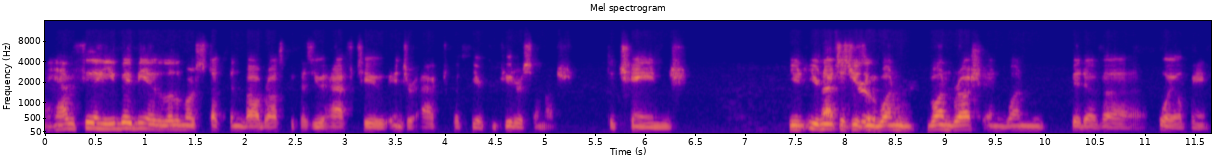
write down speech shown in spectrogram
I have a feeling you may be a little more stuck than Bob Ross because you have to interact with your computer so much to change. You, you're not just true. using one one brush and one bit of uh, oil paint.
